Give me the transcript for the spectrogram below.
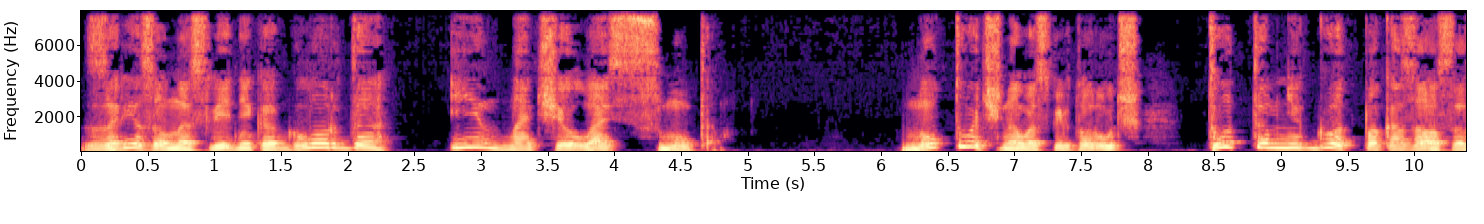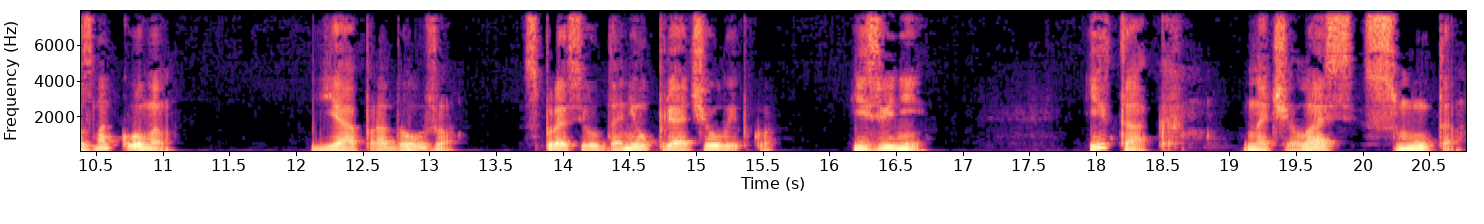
зарезал наследника Глорда, и началась смута. «Ну точно!» – воскликнул Рудж. «Тут-то мне год показался знакомым». «Я продолжу?» – спросил Данил, пряча улыбку. «Извини». Итак, началась смута,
